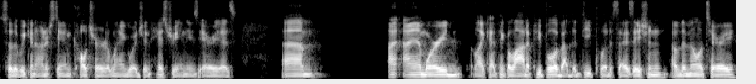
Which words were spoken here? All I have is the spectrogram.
so that we can understand culture, language, and history in these areas? Um, I, I am worried, like I think a lot of people, about the depoliticization of the military.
